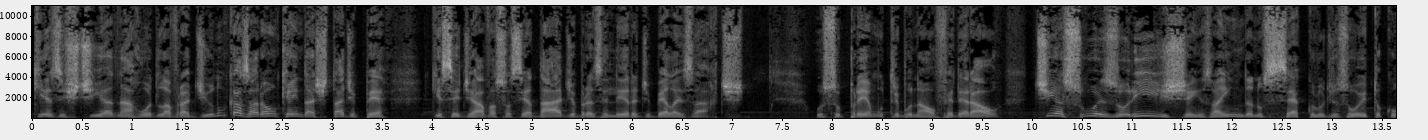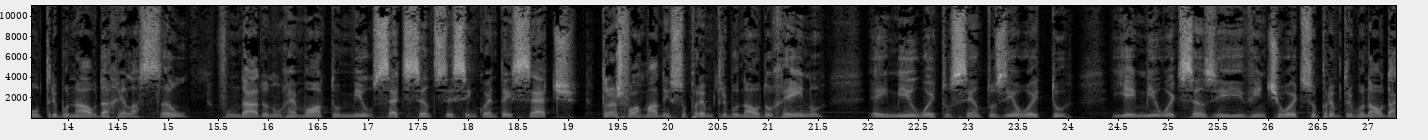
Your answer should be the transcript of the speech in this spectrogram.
que existia na Rua do Lavradio, num casarão que ainda está de pé, que sediava a Sociedade Brasileira de Belas Artes. O Supremo Tribunal Federal tinha suas origens ainda no século XVIII com o Tribunal da Relação, fundado num remoto 1757, transformado em Supremo Tribunal do Reino em 1808 e em 1828 Supremo Tribunal da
